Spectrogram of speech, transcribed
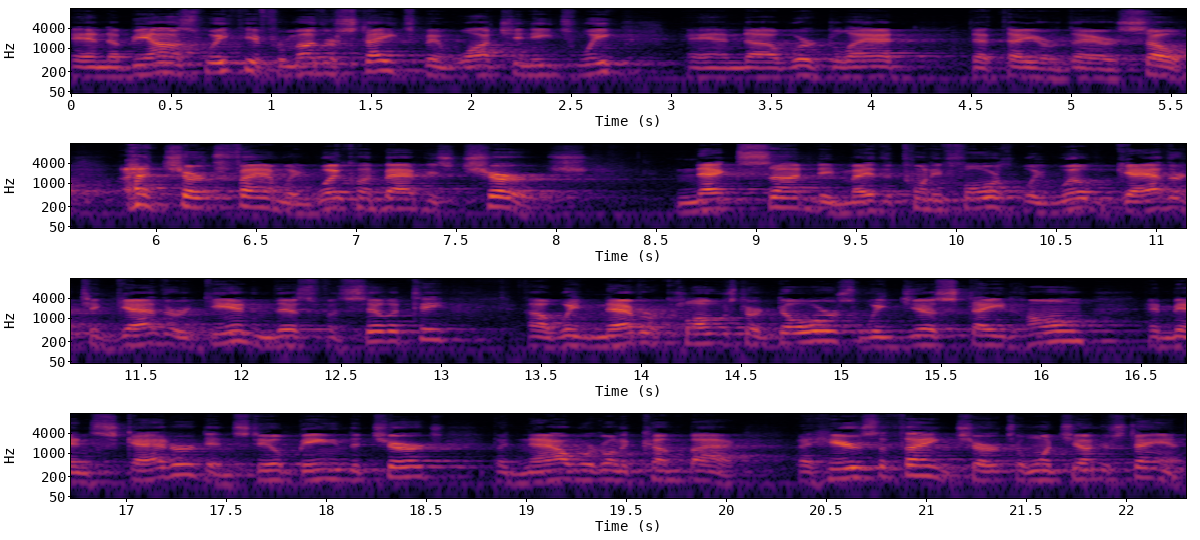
and to be honest with you, from other states, been watching each week, and uh, we're glad that they are there. So, church family, Wickland Baptist Church. Next Sunday, May the 24th, we will gather together again in this facility. Uh, we've never closed our doors. We just stayed home and been scattered and still being the church. But now we're going to come back. But here's the thing, church, I want you to understand.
